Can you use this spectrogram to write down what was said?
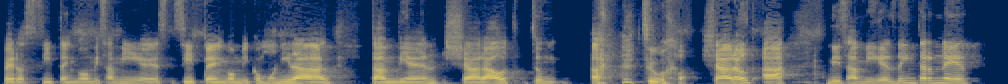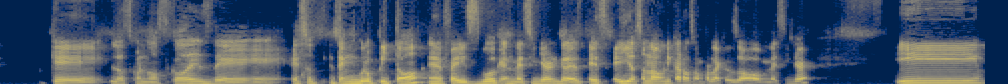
pero sí tengo mis amigues, sí tengo mi comunidad. También shout out to, to shout out a mis amigues de internet que los conozco desde, eso, tengo un grupito en Facebook, en Messenger, es, ellos son la única razón por la que uso Messenger. Y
